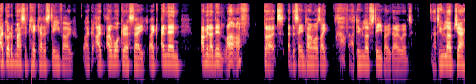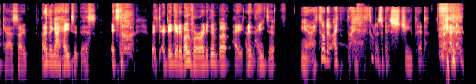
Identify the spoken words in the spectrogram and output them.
I got a massive kick out of Steve-O. Like I, I what can I say? Like, and then I mean I didn't laugh, but at the same time I was like, oh, I do love Steve-O though, and I do love Jackass. So I don't think I hated this. It's not it, it didn't get him over or anything, but hey, I didn't hate it. Yeah, I thought it. I, I thought it was a bit stupid. and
